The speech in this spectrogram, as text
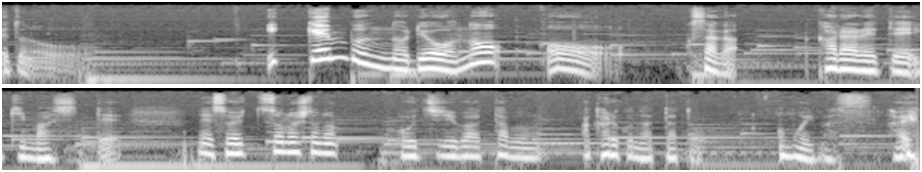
えっと1軒分の量の草が刈られていきまして、ね、そその人のお家は多分明るくなったと思います、はい。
